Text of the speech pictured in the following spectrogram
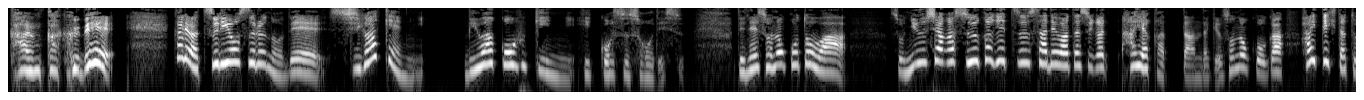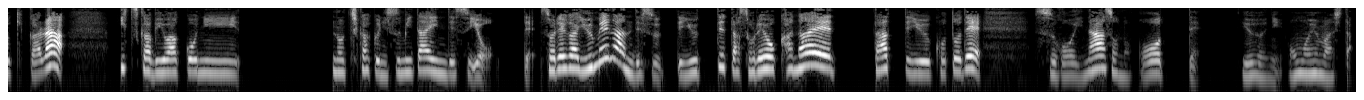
感覚で、彼は釣りをするので、滋賀県に琵琶湖付近に引っ越すそうです。でね、そのことは、そう、入社が数ヶ月差で私が早かったんだけど、その子が入ってきた時から、いつか琵琶湖に、の近くに住みたいんですよって、それが夢なんですって言ってた、それを叶えたっていうことで、すごいな、その子っていうふうに思いました。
